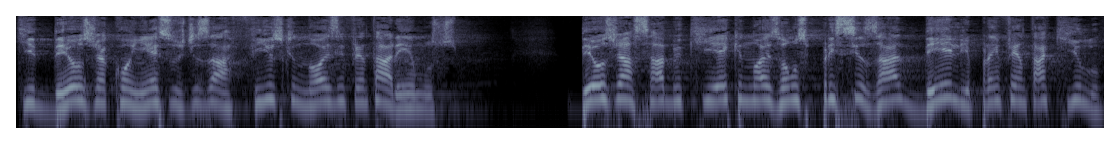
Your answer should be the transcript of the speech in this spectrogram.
que Deus já conhece os desafios que nós enfrentaremos. Deus já sabe o que é que nós vamos precisar dele para enfrentar aquilo.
